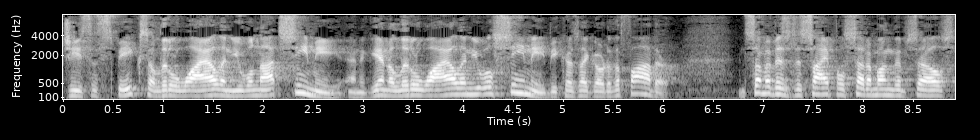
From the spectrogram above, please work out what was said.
Jesus speaks, a little while and you will not see me, and again a little while and you will see me, because I go to the Father. And some of his disciples said among themselves,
